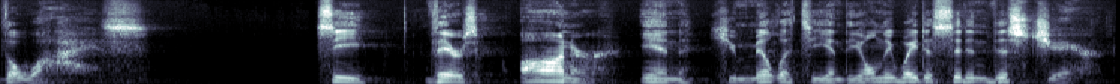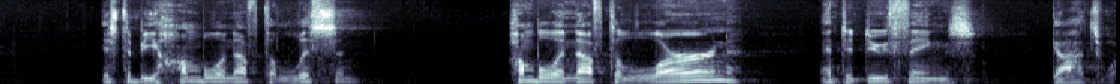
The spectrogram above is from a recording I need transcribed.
the wise. See, there's honor in humility, and the only way to sit in this chair is to be humble enough to listen, humble enough to learn, and to do things God's way.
